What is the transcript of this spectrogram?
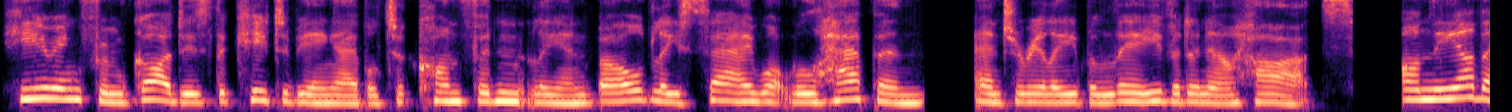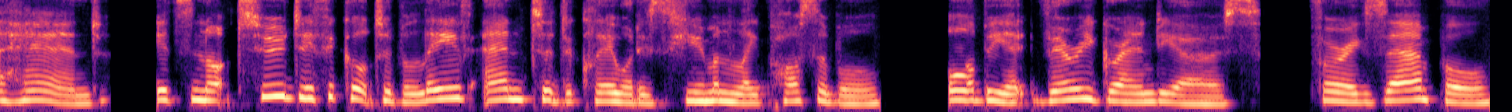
Hearing from God is the key to being able to confidently and boldly say what will happen, and to really believe it in our hearts. On the other hand, it's not too difficult to believe and to declare what is humanly possible, albeit very grandiose. For example,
